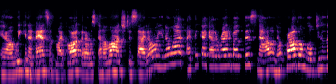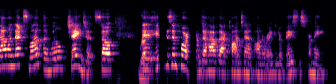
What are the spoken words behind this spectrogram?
you know, a week in advance of my blog that I was going to launch, decide, oh, you know what, I think I got to write about this now. No problem, we'll do that one next month, and we'll change it. So. Right. It, it is important to have that content on a regular basis for me.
